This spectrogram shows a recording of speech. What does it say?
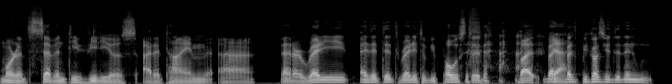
more than 70 videos at a time uh, that are ready, edited, ready to be posted. But, but, Yeah. but because you didn't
